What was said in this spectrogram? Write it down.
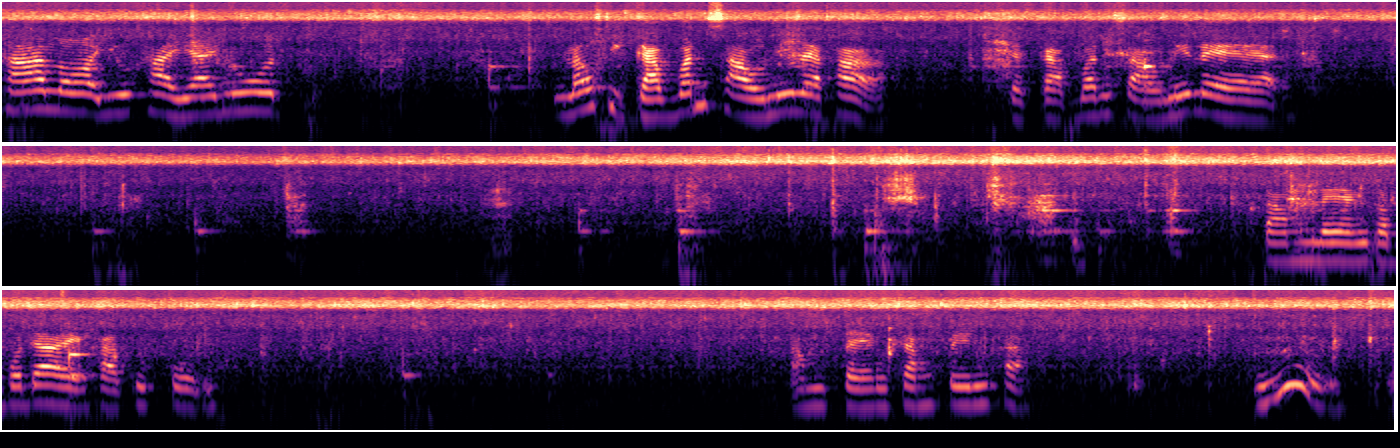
ค่ะรออยู่ค่ะยายนูดแล้วสิกลับวันเสาร์นี่แหละค่ะ จะกลับวันเสาร์นี่แหละตำแรงกับบ่ได้ค่ะ ทุกคน ตำแตงจำเป็นค่ะ อืมอ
